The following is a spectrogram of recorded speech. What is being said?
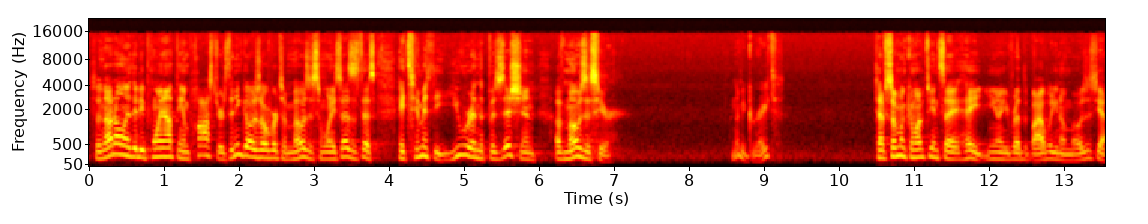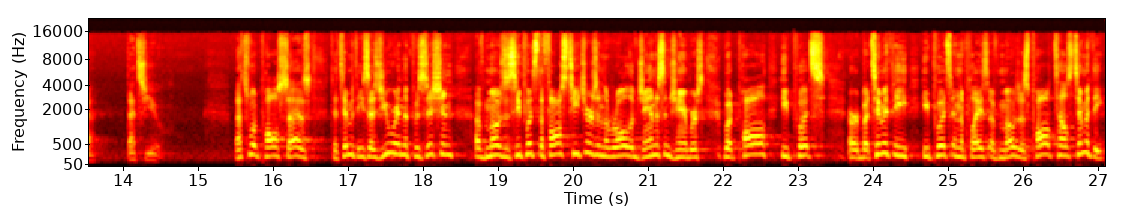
So not only did he point out the imposters, then he goes over to Moses, and what he says is this Hey, Timothy, you were in the position of Moses here. Wouldn't that be great? To have someone come up to you and say, hey, you know, you've read the Bible, you know Moses? Yeah, that's you. That's what Paul says to Timothy. He says, You were in the position of Moses. He puts the false teachers in the role of Jannes and Jambres, but Paul, he puts, or but Timothy, he puts in the place of Moses. Paul tells Timothy,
